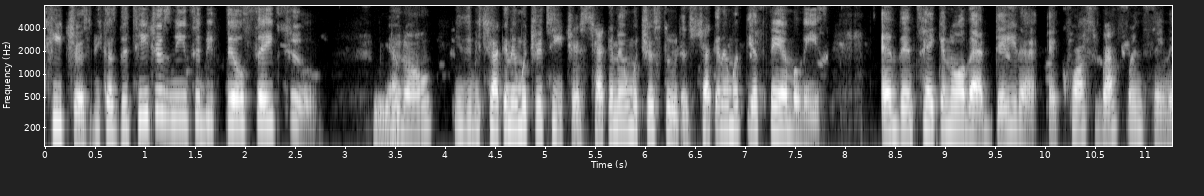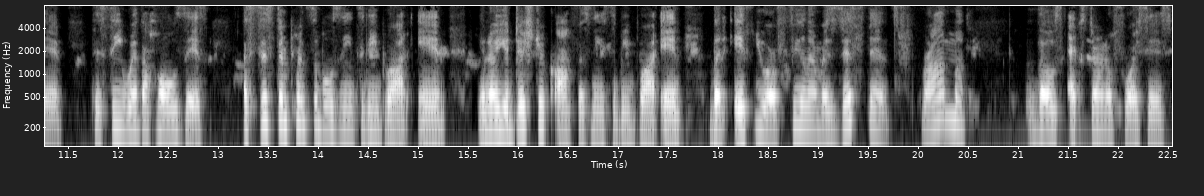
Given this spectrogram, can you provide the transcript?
teachers because the teachers need to be feel safe too yep. you know you need to be checking in with your teachers checking in with your students checking in with your families and then taking all that data and cross-referencing it to see where the holes is. Assistant principals need to be brought in. You know your district office needs to be brought in. But if you are feeling resistance from those external forces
